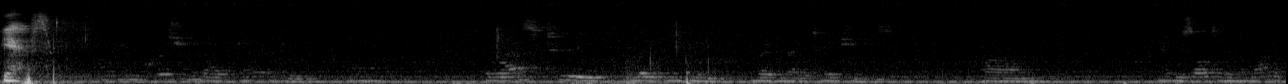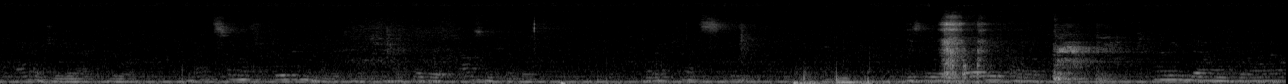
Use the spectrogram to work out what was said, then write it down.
Yes. question about energy. Um, the last two late evening led meditations um, have resulted in a lot of energy that I feel. Not so much during the meditation, I feel very concentrated, but I can't sleep. Is there a way of turning down the dial,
